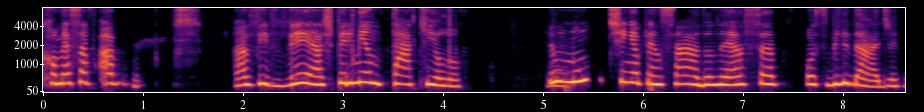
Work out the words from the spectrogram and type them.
começa a, a viver, a experimentar aquilo. Eu Hum. nunca tinha pensado nessa possibilidade.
